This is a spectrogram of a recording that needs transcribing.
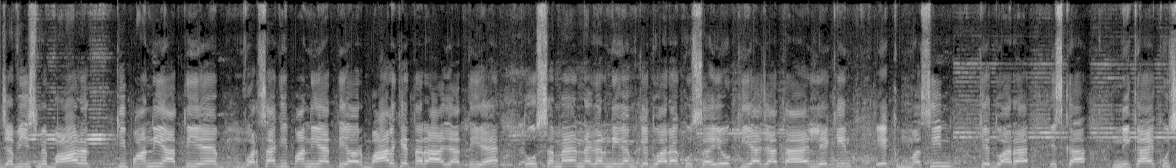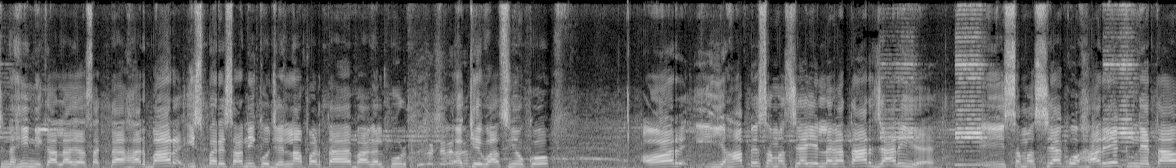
जब इसमें बाढ़ की पानी आती है वर्षा की पानी आती है और बाढ़ के तरह आ जाती है तो उस समय नगर निगम के द्वारा कुछ सहयोग किया जाता है। लेकिन एक मशीन के द्वारा इसका निकाय कुछ नहीं निकाला जा सकता। है हर बार इस परेशानी को झेलना पड़ता है भागलपुर के वासियों को। और यहाँ पे समस्या ये लगातार जारी है। इस समस्या को हर एक नेता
